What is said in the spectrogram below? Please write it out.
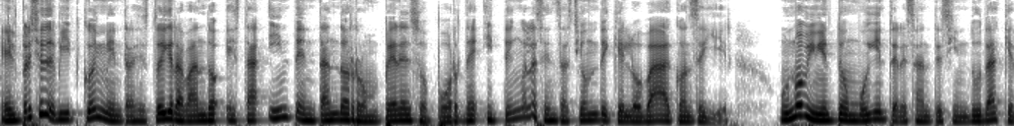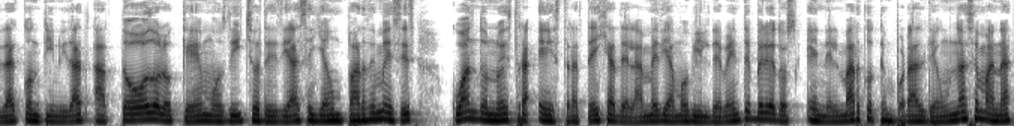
El precio de Bitcoin mientras estoy grabando está intentando romper el soporte y tengo la sensación de que lo va a conseguir. Un movimiento muy interesante sin duda que da continuidad a todo lo que hemos dicho desde hace ya un par de meses cuando nuestra estrategia de la media móvil de 20 periodos en el marco temporal de una semana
